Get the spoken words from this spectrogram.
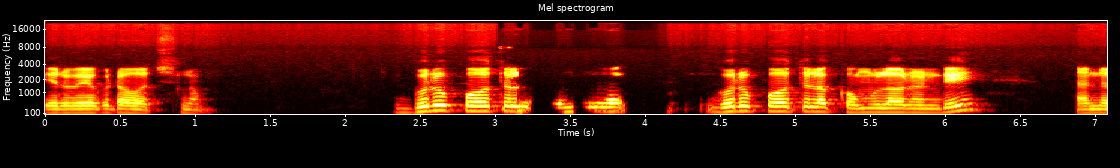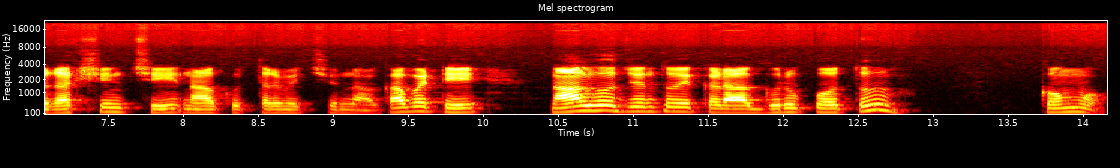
ఇరవై ఒకటో వచనం. గురుపోతుల కొమ్ములో గురుపోతుల కొమ్ములో నుండి నన్ను రక్షించి నాకు ఉత్తరం ఇచ్చున్నావు. కాబట్టి నాలుగో జంతువు ఇక్కడ గురుపోతు కొమ్ము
